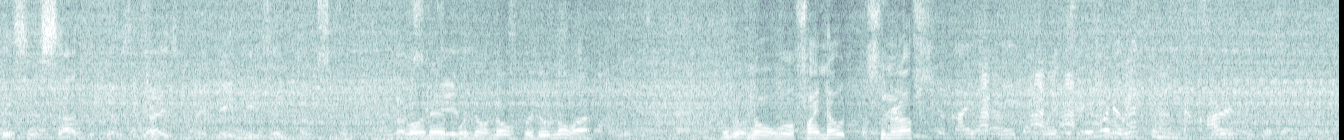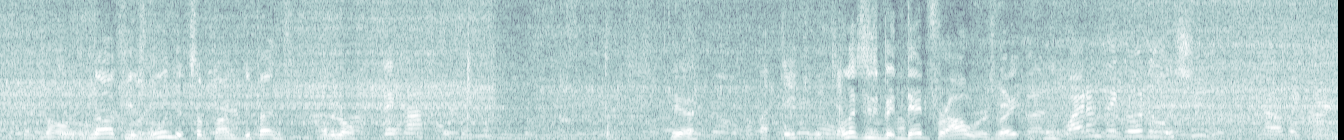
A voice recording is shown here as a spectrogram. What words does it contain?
this is sad because the guys maybe these intoxicated. Oh, no, we don't know. We don't know, huh? I don't know. We'll find out soon enough. No, no. If he's wounded, sometimes depends. I don't know. Yeah. Unless he's been dead for hours, right? Why don't they go to Lachute? No, they can't.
